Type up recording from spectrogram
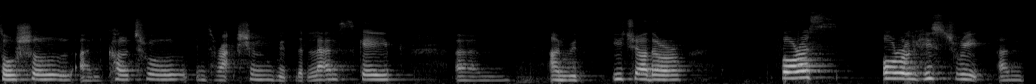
social and cultural interaction with the landscape um, and with each other. For us, oral history and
